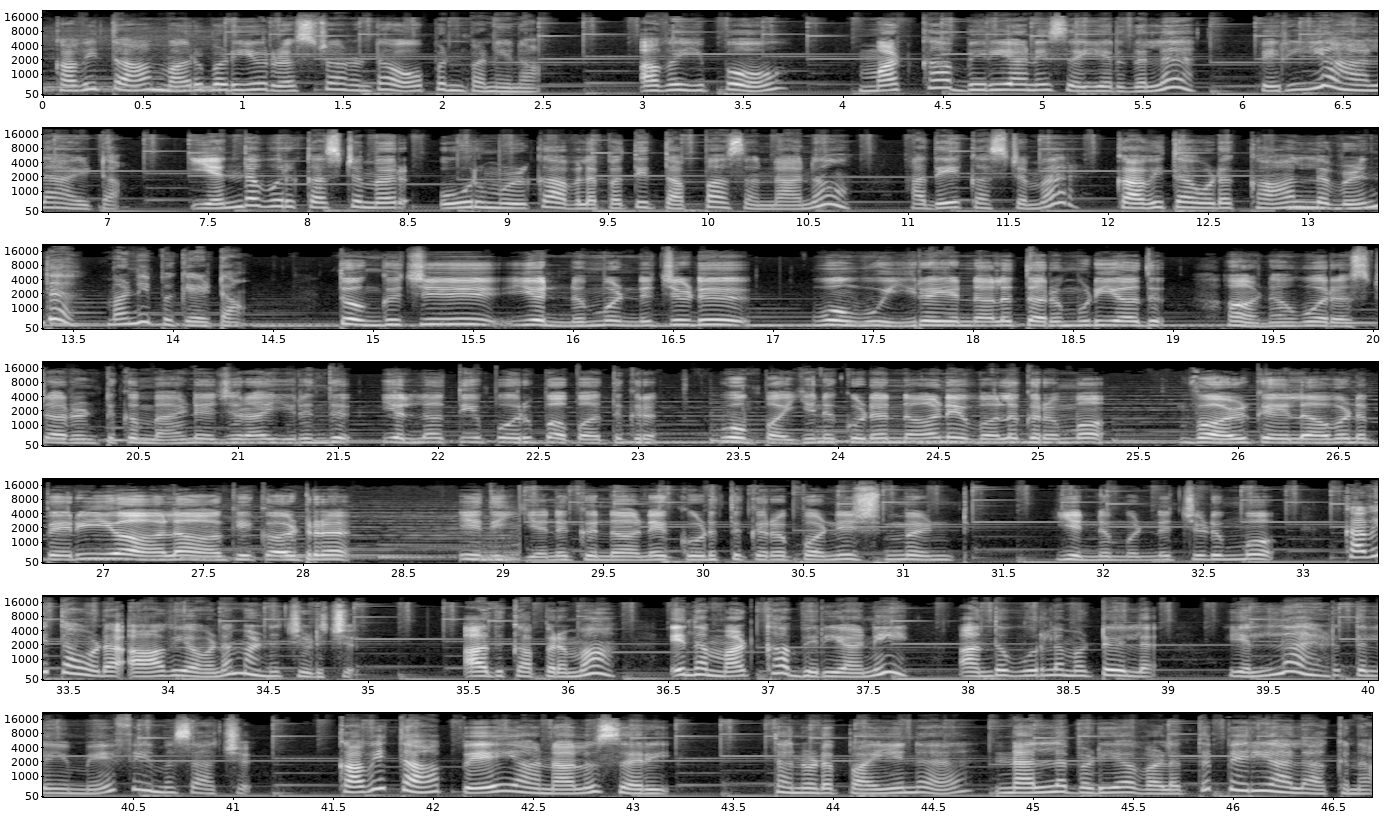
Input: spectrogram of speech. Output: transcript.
கவிதா மறுபடியும் ரெஸ்டாரண்ட்ட ஓபன் பண்ணினான். அவ இப்போ மட்கா பிரியாணி செய்யறதுல பெரிய ஆளா ஆயிட்டான் எந்த ஒரு கஸ்டமர் ஊர் முழுக்க அவளை பத்தி தப்பா சொன்னானோ அதே கஸ்டமர் கவிதாவோட கால்ல விழுந்து மன்னிப்பு கேட்டான். தங்கச்சி என்ன மன்னிச்சிடு. உன் உயிரை என்னால தர முடியாது. ஆனா உன் ரெஸ்டாரண்ட்டுக்கு மேனேஜரா இருந்து எல்லாத்தையும் பொறுப்பா பாத்துக்கிறேன். உன் பையனை கூட நானே வளர்க்குறேம்மா. வாழ்க்கையில அவனை பெரிய ஆளா ஆக்கி காட்டுறேன். இது எனக்கு நானே கொடுத்துக்கிற பனிஷ்மெண்ட் என்ன மன்னிச்சிடுமா கவிதாவோட ஆவி அவனை மன்னிச்சிடுச்சு. அதுக்கப்புறமா இந்த மட்கா பிரியாணி அந்த ஊர்ல மட்டும் இல்ல எல்லா இடத்துலயுமே ஃபேமஸ் ஆச்சு. கவிதா பேய் ஆனாலும் சரி தன்னோட பையனை நல்லபடியா வளர்த்து பெரிய ஆளாக்குனா.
